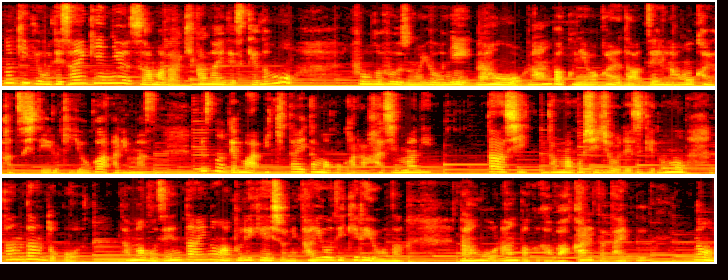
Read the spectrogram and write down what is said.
の企業で最近ニュースはまだ聞かないですけども、フードフーズのように卵黄、卵白に分かれた全卵を開発している企業があります。ですので、まあ、液体卵から始まりたし卵市場ですけども、だんだんとこう、卵全体のアプリケーションに対応できるような卵黄、卵白が分かれたタイプの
